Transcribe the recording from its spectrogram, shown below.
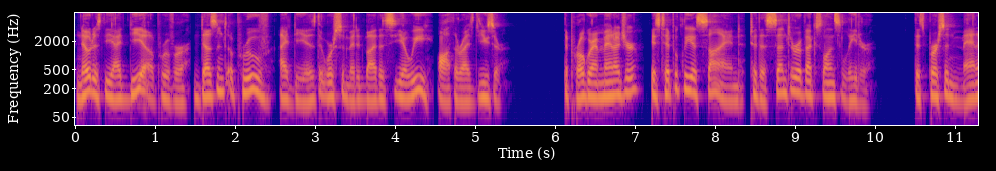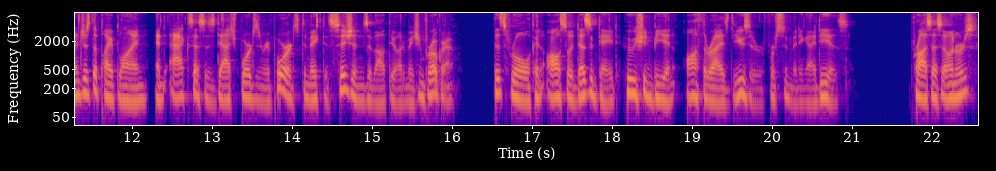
Notice the idea approver doesn't approve ideas that were submitted by the COE authorized user. The program manager is typically assigned to the Center of Excellence leader. This person manages the pipeline and accesses dashboards and reports to make decisions about the automation program. This role can also designate who should be an authorized user for submitting ideas. Process owners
